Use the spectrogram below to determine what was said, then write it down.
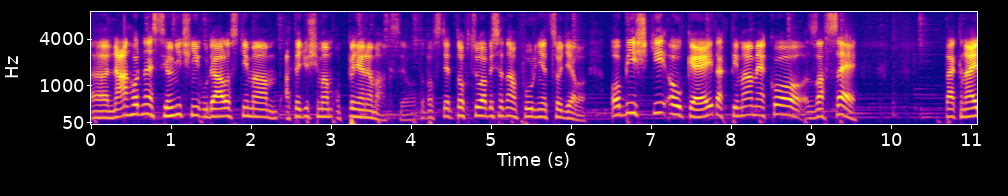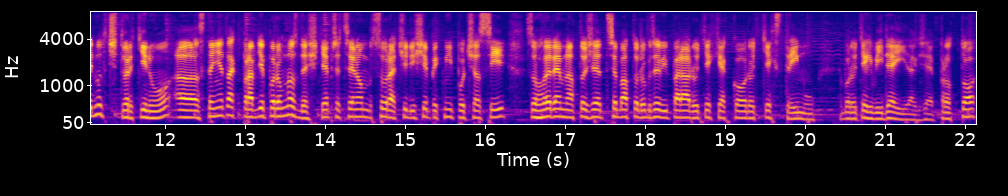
Eh, náhodné silniční události mám, a teď už mám úplně na max, jo. To prostě to chci, aby se tam furt něco dělo. Obíšti, OK, tak ty mám jako zase tak na jednu čtvrtinu, uh, stejně tak pravděpodobnost deště, přece jenom jsou radši, když je pěkný počasí, s ohledem na to, že třeba to dobře vypadá do těch jako do těch streamů nebo do těch videí, takže proto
